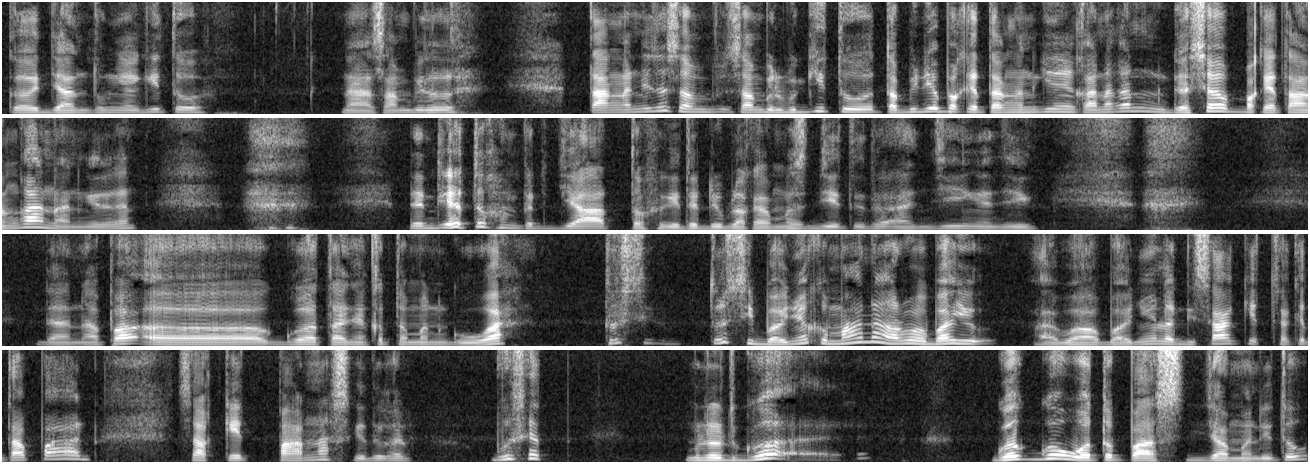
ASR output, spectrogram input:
ke jantungnya gitu. Nah sambil tangannya tuh sambil, sambil begitu tapi dia pakai tangan gini karena kan gasnya pakai tangan kanan gitu kan. Dan dia tuh hampir jatuh gitu di belakang masjid itu anjing anjing. Dan apa uh, gua tanya ke teman gua terus terus si Bayu ke mana? Arwah Bayu. Arwah Bayu lagi sakit sakit apaan? Sakit panas gitu kan. Buset menurut gua gua gua waktu pas zaman itu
